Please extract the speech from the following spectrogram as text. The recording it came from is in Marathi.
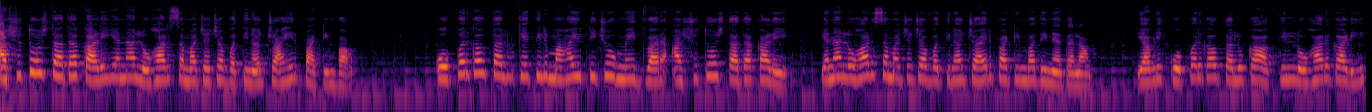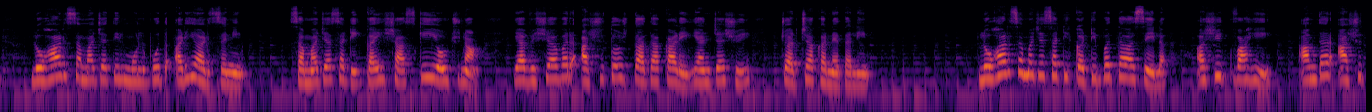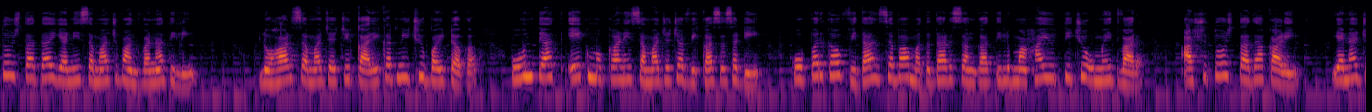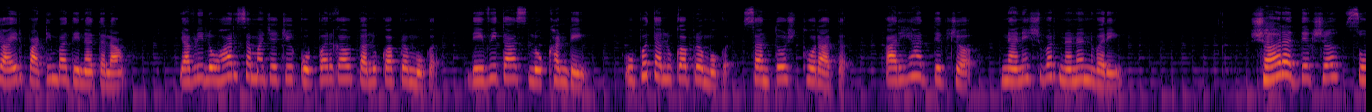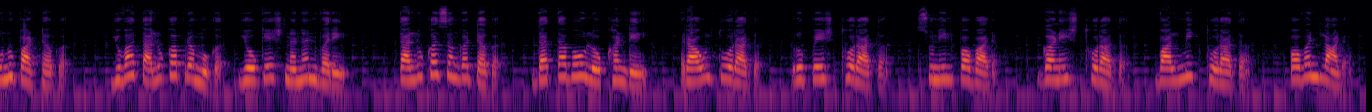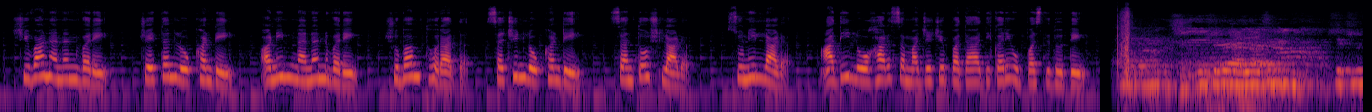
आशुतोष दादा काळे यांना लोहार समाजाच्या वतीनं जाहीर पाठिंबा. कोपरगाव तालुक्यातील महायुतीचे उमेदवार आशुतोष दादा काळे यांना लोहार समाजाच्या वतीनं जाहीर पाठिंबा देण्यात आला. यावेळी कोपरगाव तालुका अखिल लोहार गाडी लोहार समाजातील मूलभूत अडीअडचणी समाजासाठी काही शासकीय योजना या विषयावर आशुतोष दादा काळे यांच्याशी चर्चा करण्यात आली. लोहार समाजासाठी कटिबद्ध असेल अशी ग्वाही आमदार आशुतोष दादा यांनी समाज बांधवांना दिली. लोहार समाजाची कार्यकारिणीची बैठक. होऊन त्यात एकमुखाने समाजाच्या विकासासाठी कोपरगाव विधानसभा मतदारसंघातील महायुतीचे उमेदवार आशुतोष दादा काळे यांना जाहीर पाठिंबा देण्यात आला. यावेळी लोहार समाजाचे कोपरगाव तालुका प्रमुख देवीदास लोखंडे उपतालुका प्रमुख संतोष थोरात कार्याध्यक्ष ज्ञानेश्वर नननवरे शहर अध्यक्ष सोनू पाठक युवा तालुका प्रमुख योगेश नननवरे तालुका संघटक दत्ताभाऊ लोखंडे राहुल थोरात रुपेश थोरात सुनील पवार गणेश थोरात वाल्मिक थोरात पवन लाड शिवा नननवरे चेतन लोखंडे अनिल नननवरे शुभम थोरात सचिन लोखंडे संतोष लाड सुनील लाड आदी लोहार समाजाचे पदाधिकारी उपस्थित होते. शिक्षण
